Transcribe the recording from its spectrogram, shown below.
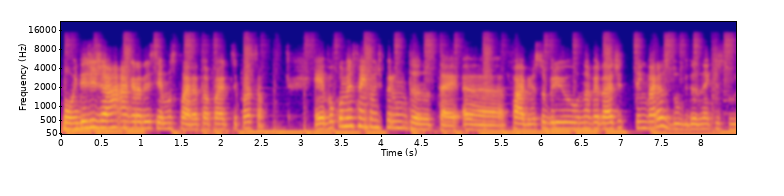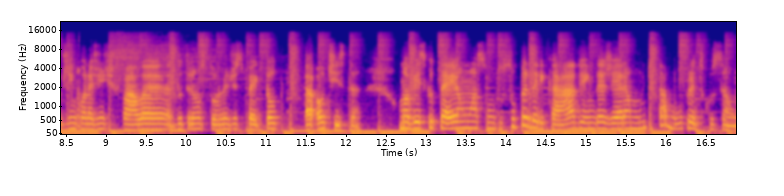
Bom, e desde já agradecemos, claro, a tua participação. É, vou começar então te perguntando, uh, Fábio, sobre o. Na verdade, tem várias dúvidas né, que surgem quando a gente fala do transtorno de espectro autista. Uma vez que o TEA é um assunto super delicado e ainda gera muito tabu para discussão.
